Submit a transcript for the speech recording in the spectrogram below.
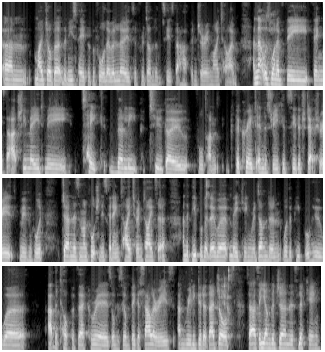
um, my job at the newspaper before, there were loads of redundancies that happened during my time. And that was one of the things that actually made me take the leap to go full time. The creator industry, you could see the trajectory moving forward. Journalism, unfortunately, is getting tighter and tighter. And the people that they were making redundant were the people who were at the top of their careers, obviously on bigger salaries and really good at their jobs. So as a younger journalist looking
